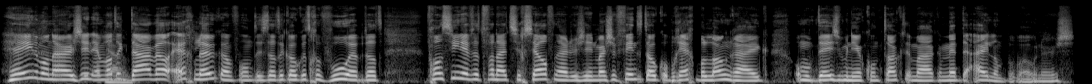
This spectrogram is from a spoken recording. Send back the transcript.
helemaal naar haar zin. En wat Ja. ik daar wel echt leuk aan vond, is dat ik ook het gevoel heb dat Francine heeft het vanuit zichzelf naar haar zin. Maar ze vindt het ook oprecht belangrijk om op deze manier contact te maken met de eilandbewoners.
